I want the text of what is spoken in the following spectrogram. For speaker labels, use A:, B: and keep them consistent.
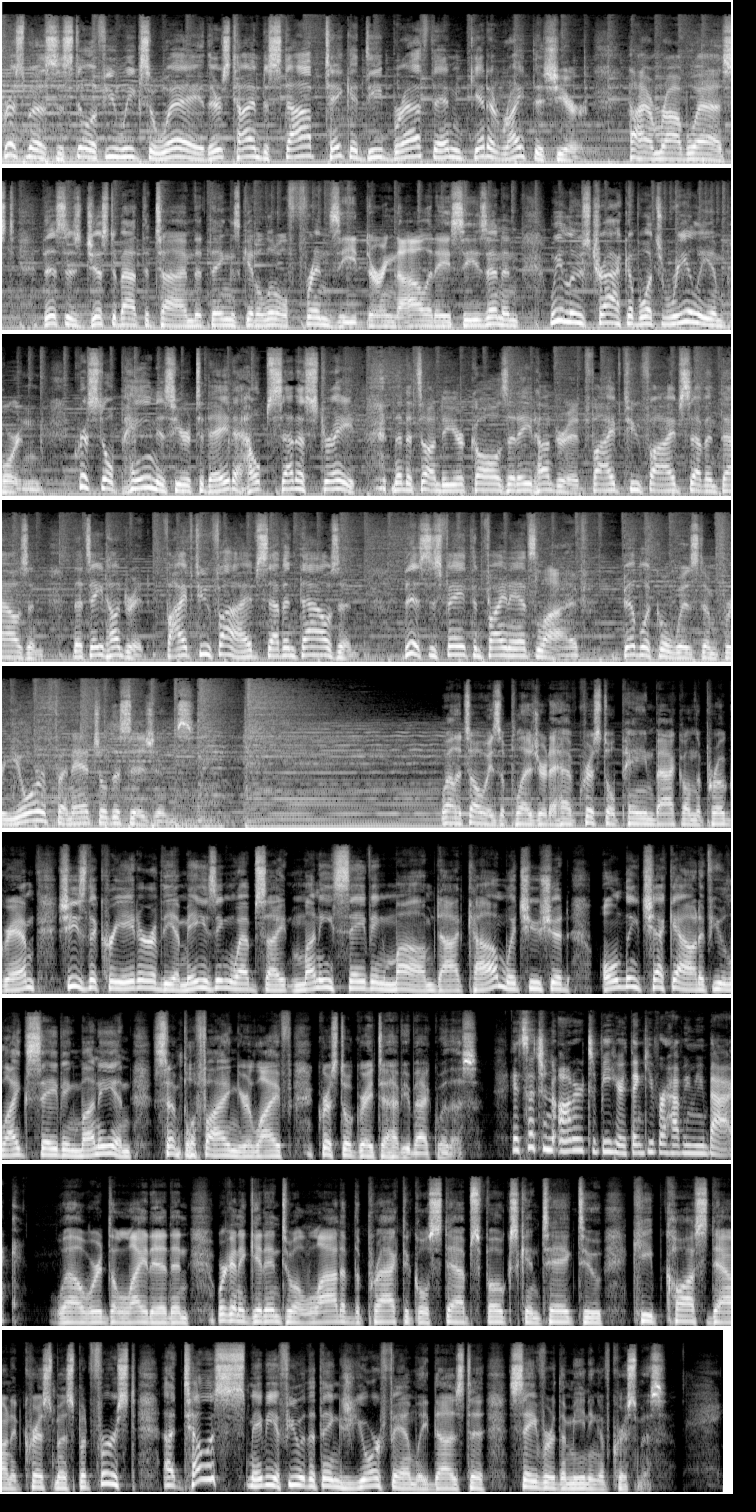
A: Christmas is still a few weeks away. There's time to stop, take a deep breath, and get it right this year. Hi, I'm Rob West. This is just about the time that things get a little frenzied during the holiday season and we lose track of what's really important. Crystal Paine is here today to help set us straight. Then it's on to your calls at 800 525 7000. That's 800 525 7000. This is Faith and Finance Live biblical wisdom for your financial decisions. Well, it's always a pleasure to have Crystal Paine back on the program. She's the creator of the amazing website moneysavingmom.com, which you should only check out if you like saving money and simplifying your life. Crystal, great to have you back with us.
B: It's such an honor to be here. Thank you for having me back.
A: Well, we're delighted, and we're going to get into a lot of the practical steps folks can take to keep costs down at Christmas. But first, uh, tell us maybe a few of the things your family does to savor the meaning of Christmas.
